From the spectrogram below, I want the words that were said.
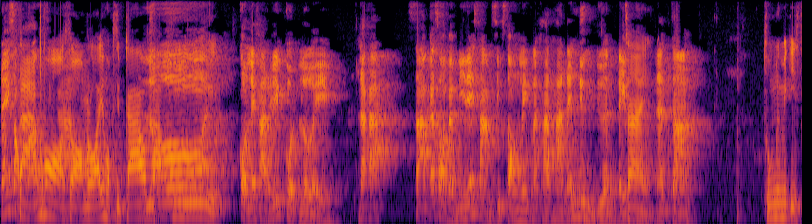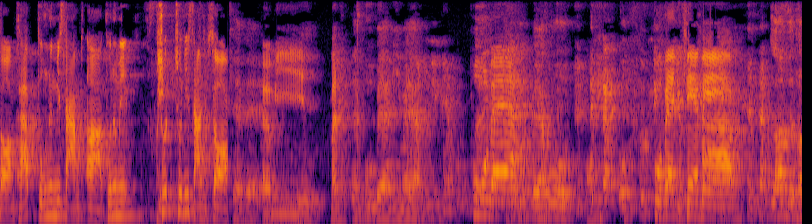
ได้สองสามห่อสองร้อยหกสิบเก้าครับพี่กดเลยค่ะรีบกดเลยนะคะสามกระสอบแบบนี้ได้30ซองเล็กนะคะ ทานได้1เดือนเต็มใช่นะจ๊ะถุงหนึ่งมีกี่ซองครับถุงหนึ่งมีสามอ่าถุงหนึ่งมีชุดชุดนี้สามสิบซองแค่แบร์เออมีมันแต่ฟูแบร์มีไหมอะภูแบร์ แบร์ฟูโอ้ภูแบร์อยู่แคร์แบร์ล่าสุดเรา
